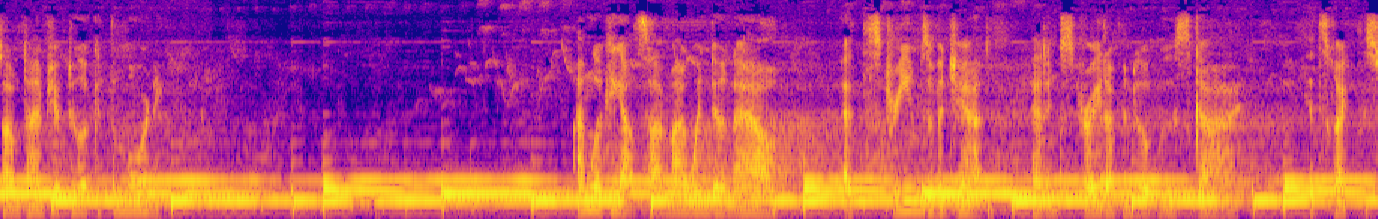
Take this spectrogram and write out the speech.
Sometimes you have to look at the morning. I'm looking outside my window now at the streams of a jet heading straight up into a blue sky. It's like this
